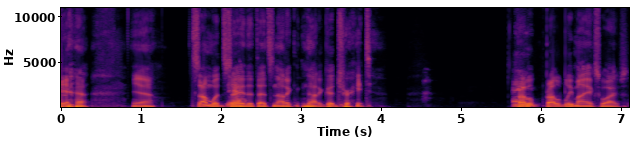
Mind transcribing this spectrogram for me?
Yeah, yeah. Some would say Yeah. that that's not a not a good trait. Hey, Probably, probably my ex-wife's.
